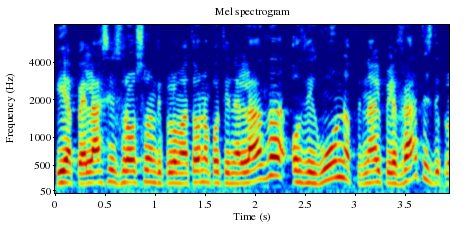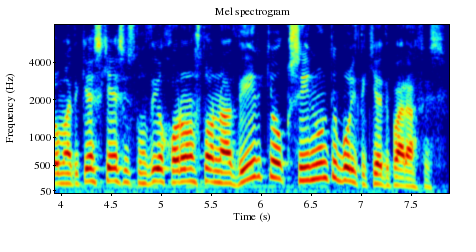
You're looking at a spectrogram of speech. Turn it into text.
Οι απελάσεις Ρώσων διπλωματών από την Ελλάδα οδηγούν, από την άλλη πλευρά, τις διπλωματικές σχέσεις των δύο χωρών στον Αδύρ και οξύνουν την πολιτική αντιπαράθεση.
